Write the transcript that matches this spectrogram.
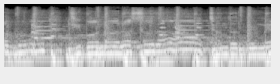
ତୁମେ ପ୍ରଭୁ ଜୀବନର ସୁର ଛନ୍ଦ ତୁମେ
